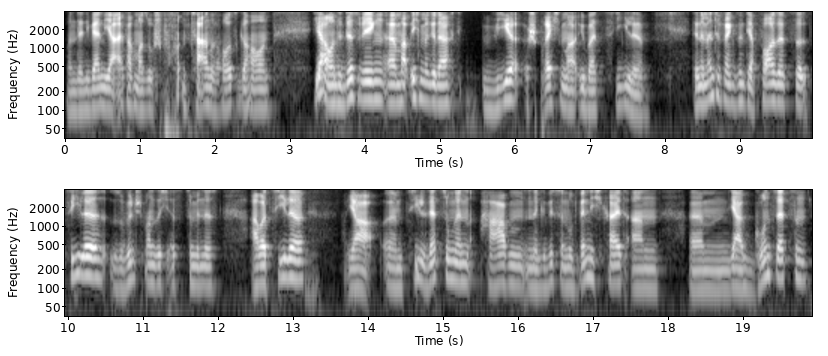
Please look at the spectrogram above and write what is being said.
Und denn die werden ja einfach mal so spontan rausgehauen. Ja, und deswegen ähm, habe ich mir gedacht, wir sprechen mal über Ziele. Denn im Endeffekt sind ja Vorsätze Ziele, so wünscht man sich es zumindest. Aber Ziele ja, ähm, Zielsetzungen haben eine gewisse Notwendigkeit an ähm, ja, Grundsätzen.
